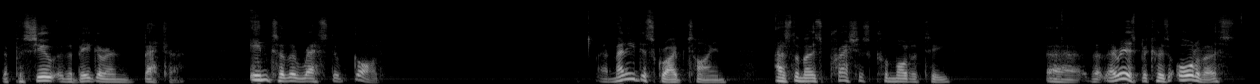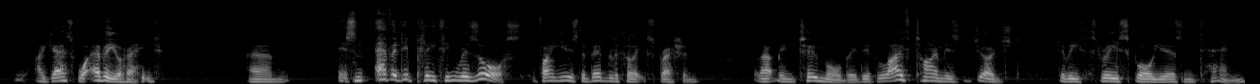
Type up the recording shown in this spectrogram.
the pursuit of the bigger and better, into the rest of God. Uh, many describe time as the most precious commodity uh, that there is because all of us, I guess, whatever your age, um, it's an ever depleting resource. If I use the biblical expression without being too morbid, if lifetime is judged to be three score years and ten,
